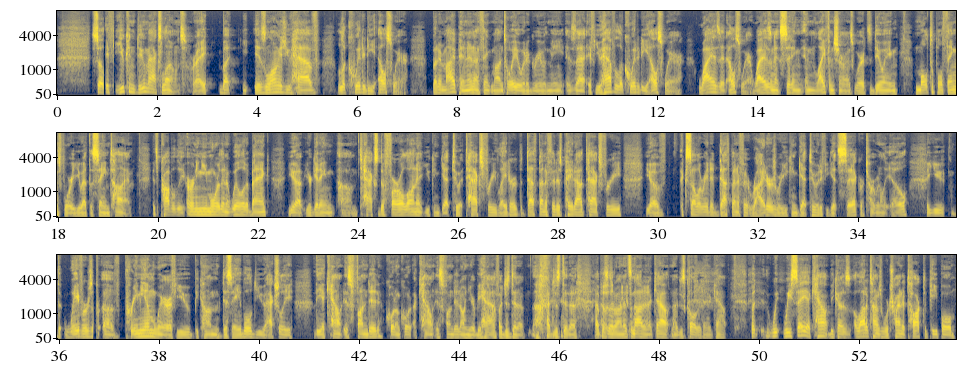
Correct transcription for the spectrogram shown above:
So if you can do max loans, right? But as long as you have liquidity elsewhere, but in my opinion, I think Montoya would agree with me is that if you have liquidity elsewhere, why is it elsewhere? Why isn't it sitting in life insurance where it's doing multiple things for you at the same time? It's probably earning you more than it will at a bank. You have, you're getting um, tax deferral on it. You can get to it tax free later. The death benefit is paid out tax free. You have accelerated death benefit riders where you can get to it if you get sick or terminally ill. You the waivers of premium where if you become disabled, you actually the account is funded, quote unquote account is funded on your behalf. I just did a I just did a episode on it's not an account and I just called it an account. But we we say account because a lot of times we're trying to talk to people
